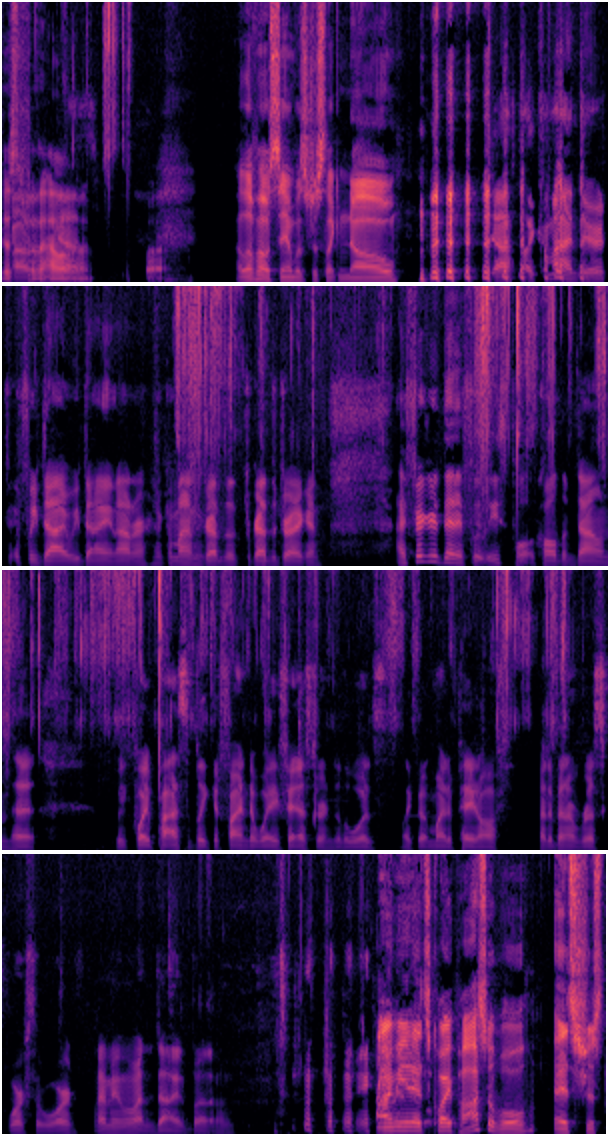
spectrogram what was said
just for the hell yeah. of it. But. I love how Sam was just like, "No." yeah, like, come on, dude. If we die, we die in honor. Come on, grab the grab the dragon. I figured that if we at least pull, call them down, that we quite possibly could find a way faster into the woods. Like that might have paid off. Might have been a risk worth the reward. I mean, we might have died, but. Um... I mean, it's quite possible. It's just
